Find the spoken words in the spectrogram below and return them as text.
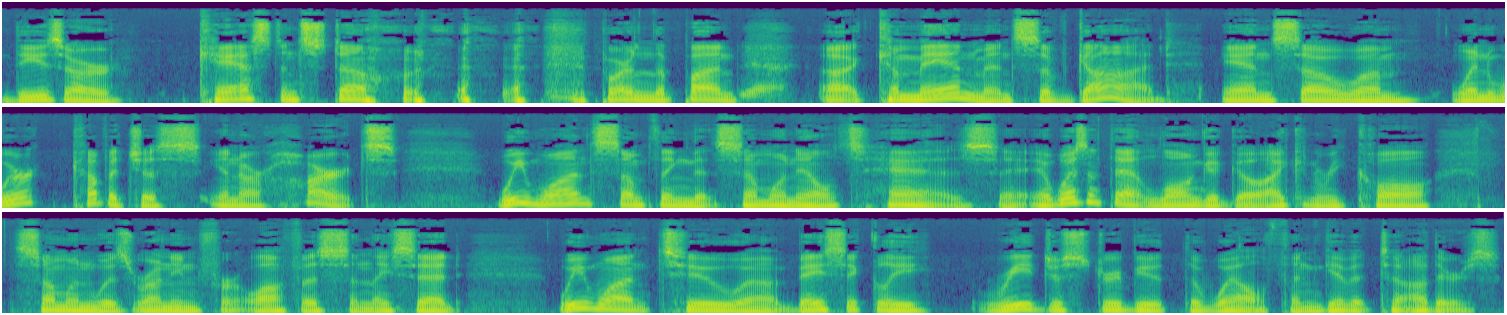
these are cast in stone, pardon the pun, yeah. uh, commandments of God. And so um, when we're covetous in our hearts, we want something that someone else has. It wasn't that long ago. I can recall someone was running for office and they said, We want to uh, basically redistribute the wealth and give it to others.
